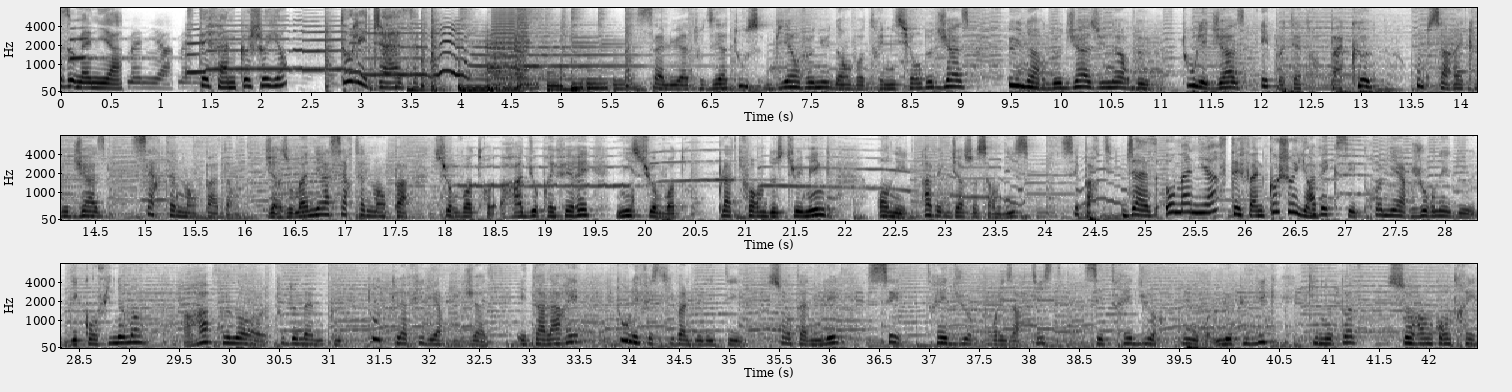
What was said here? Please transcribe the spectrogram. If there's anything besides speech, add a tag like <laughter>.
Jazzomania. Stéphane Cochoyan, tous les jazz. Salut à toutes et à tous, bienvenue dans votre émission de jazz. Une heure de jazz, une heure de tous les jazz et peut-être pas que. Où s'arrête le jazz? Certainement pas dans Jazzomania, certainement pas sur votre radio préférée ni sur votre plateforme de streaming. On est avec Jazz 70, c'est parti. Jazz Omania, Stéphane Cochoyan. Avec ses premières journées de déconfinement, rappelons tout de même que toute la filière du jazz est à l'arrêt, tous les festivals de l'été sont annulés, c'est très dur pour les artistes, c'est très dur pour le public qui ne peuvent se rencontrer.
